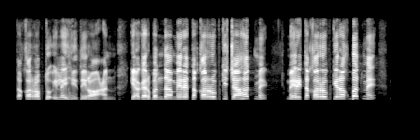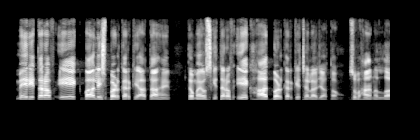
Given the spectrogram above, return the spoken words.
तकर्रब तो इलही दिरान कि अगर बंदा मेरे तकर्रब की चाहत में, मेरी तकर्रब की रगबत में, मेरी तरफ़ एक बालिश बढ़ करके आता है तो मैं उसकी तरफ़ एक हाथ बढ़ करके चला जाता हूँ। सुबह अल्लाह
